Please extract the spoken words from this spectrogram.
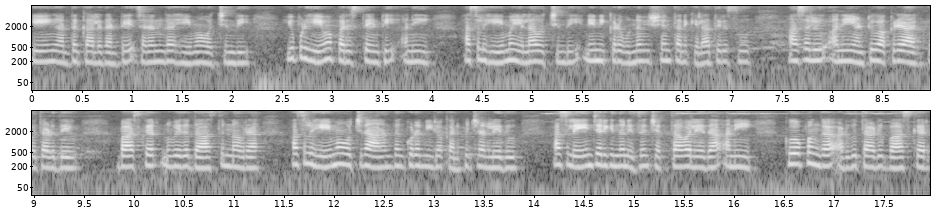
ఏం అర్థం కాలేదంటే సడన్గా హేమ వచ్చింది. ఇప్పుడు హేమ పరిస్థితి ఏంటి అని అసలు హేమ ఎలా వచ్చింది? నేను ఇక్కడ ఉన్న విషయం తనకి ఎలా తెలుసు? అసలు అని అంటూ అక్కడే ఆగిపోతాడు దేవ్. భాస్కర్ నువ్వేదో దాస్తున్నావురా. అసలు హేమ వచ్చిన ఆనందం కూడా నీలో కనిపించడం లేదు. అసలు ఏం జరిగిందో నిజం చెప్తావా లేదా అని కోపంగా అడుగుతాడు భాస్కర్.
